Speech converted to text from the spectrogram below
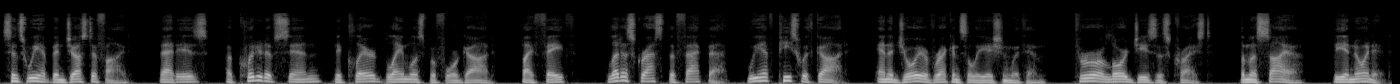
since we have been justified, that is, acquitted of sin, declared blameless before God, by faith, let us grasp the fact that, we have peace with God, and a joy of reconciliation with Him, through our Lord Jesus Christ, the Messiah, the Anointed.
